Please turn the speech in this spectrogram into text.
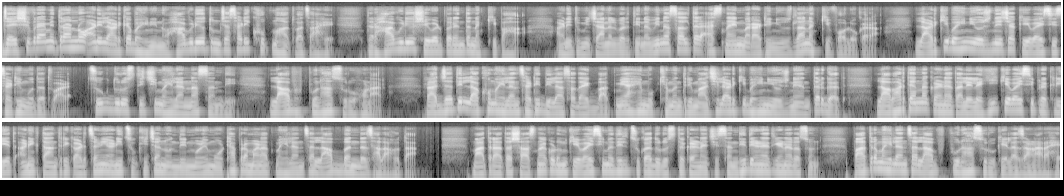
जय शिवराय मित्रांनो आणि लाडक्या बहिणींनो हा व्हिडिओ तुमच्यासाठी खूप महत्त्वाचा आहे. तर हा व्हिडिओ शेवटपर्यंत नक्की पहा आणि तुम्ही चॅनलवरती नवीन असाल तर एस नाईन मराठी न्यूजला नक्की फॉलो करा. लाडकी बहीण योजनेच्या केवायसीसाठी मुदतवाढ चूक दुरुस्तीची महिलांना संधी लाभ पुन्हा सुरू होणार. राज्यातील लाखो महिलांसाठी दिलासादायक बातमी आहे मुख्यमंत्री माझी लाडकी बहीण योजनेअंतर्गत लाभार्थ्यांना करण्यात आलेल्या ही केवायसी प्रक्रियेत अनेक तांत्रिक अडचणी आणि चुकीच्या नोंदींमुळे मोठ्या प्रमाणात महिलांचा लाभ बंद झाला होता. मात्र आता शासनाकडून केवायसीमधील चुका दुरुस्त करण्याची संधी देण्यात येणार असून पात्र महिलांचा लाभ पुन्हा सुरू केला जाणार आहे.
